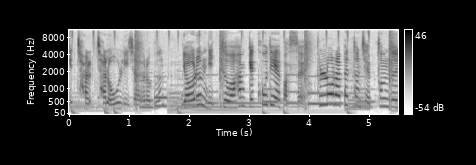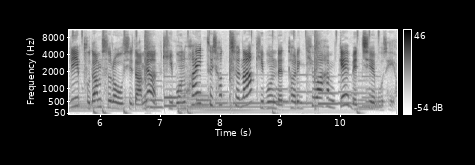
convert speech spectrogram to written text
이렇게 잘, 잘 어울리죠, 여러분? 여름 니트와 함께 코디해봤어요. 플로럴 패턴 제품들이 부담스러우시다면 기본 화이트 셔츠나 기본 레터링 티와 함께 매치해보세요.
